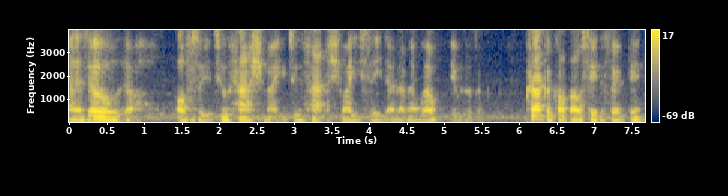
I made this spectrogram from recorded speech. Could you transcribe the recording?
And I say, oh, oh, officer, you're too harsh, man. You're too harsh. Why you say that? I mean, well, if it was a cracker cop, I'll say the same thing.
